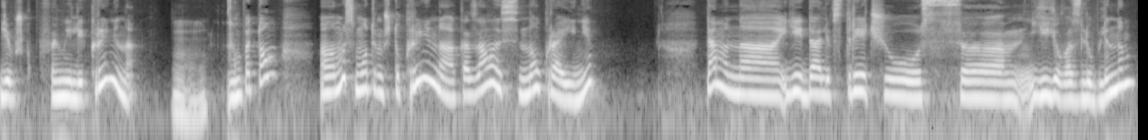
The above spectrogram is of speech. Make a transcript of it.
девушка по фамилии Крынина, угу. потом мы смотрим, что Крынина оказалась на Украине. Там она, ей дали встречу с э, ее возлюбленным.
